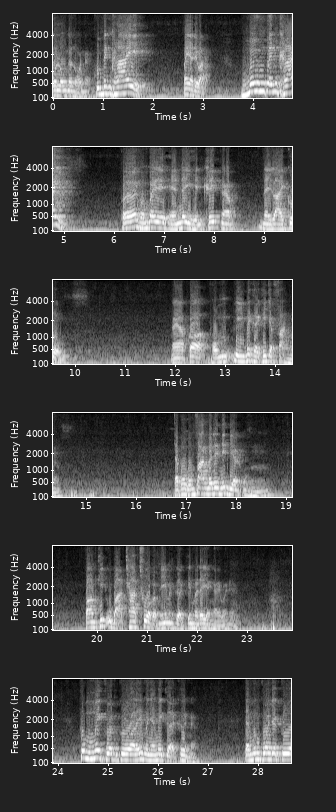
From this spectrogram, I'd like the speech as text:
คนลงถนนนะคุณเป็นใคร ไม่ใช่ดีกว่ามึงเป็นใคร เพิ่นผมไปเห็นได้เห็นคลิปนะครับ ในไลน์กลุ่ม นะครับ ก็ผมยิงไม่เคยคิดจะฟังนะแต่พอผมฟังไปได้นิดเดียวอื้อหือความคิดอุบาทชาติชั่วแบบนี้มันเกิดขึ้นมาได้ยังไงวะเนี่ย พวกมึงไม่ควรกลัวอะไรที่มันยังไม่เกิดขึ้นนะแต่มึงควรจะกลัว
